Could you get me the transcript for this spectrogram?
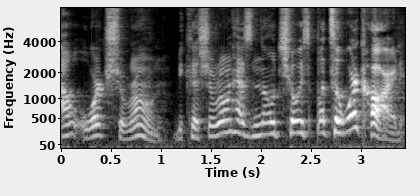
outwork Charron because Charron has no choice but to work hard.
